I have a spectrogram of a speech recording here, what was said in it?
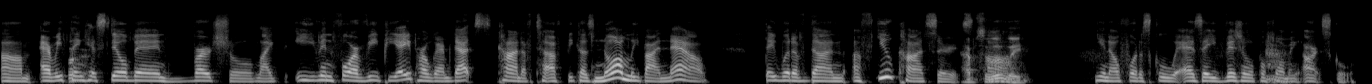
Um, everything has still been virtual. Like even for a VPA program, that's kind of tough because normally by now they would have done a few concerts. Absolutely. Um, you know, for the school as a visual performing arts school.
